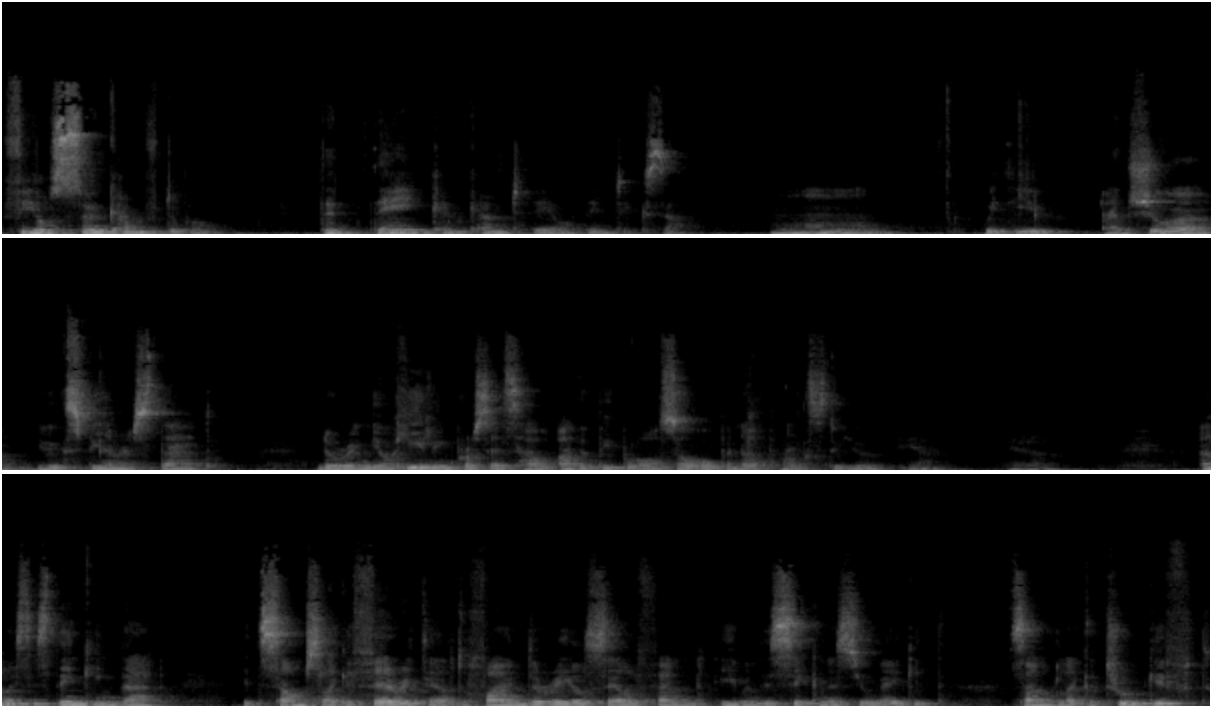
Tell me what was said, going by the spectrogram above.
feel so comfortable that they can come to their authentic self Mm. with you. I'm sure you experienced that during your healing process, how other people also open up next to you. Yeah. Yeah. I was just thinking that it sounds like a fairy tale to find the real self, and even the sickness you make it sound like a true gift,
